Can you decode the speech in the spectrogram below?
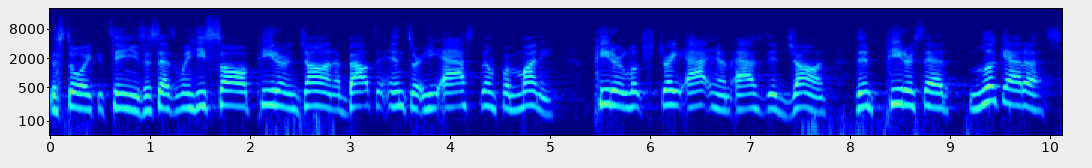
The story continues. It says, When he saw Peter and John about to enter, he asked them for money. Peter looked straight at him, as did John. Then Peter said, Look at us.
